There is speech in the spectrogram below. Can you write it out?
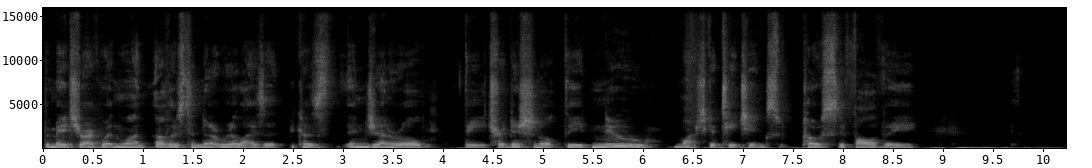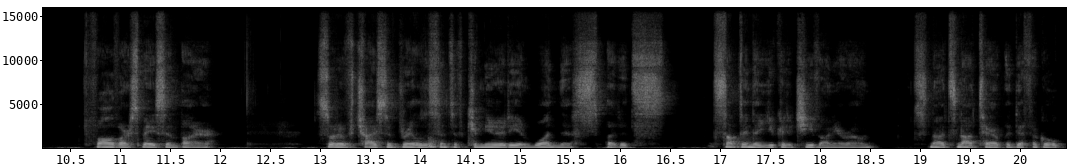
the matriarch wouldn't want others to know, realize it because, in general, the traditional, the new Machka teachings post the fall of the fall of our space empire sort of tries to build a sense of community and oneness, but it's something that you could achieve on your own. It's not. It's not terribly difficult.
